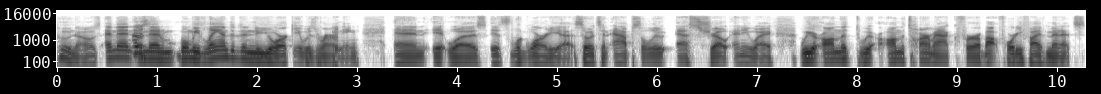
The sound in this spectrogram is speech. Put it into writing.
who knows? And then Those- and then when we landed in New York, it was raining, and it was it's LaGuardia, so it's an absolute s show. Anyway, we were on the we were on the tarmac for about forty five minutes,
